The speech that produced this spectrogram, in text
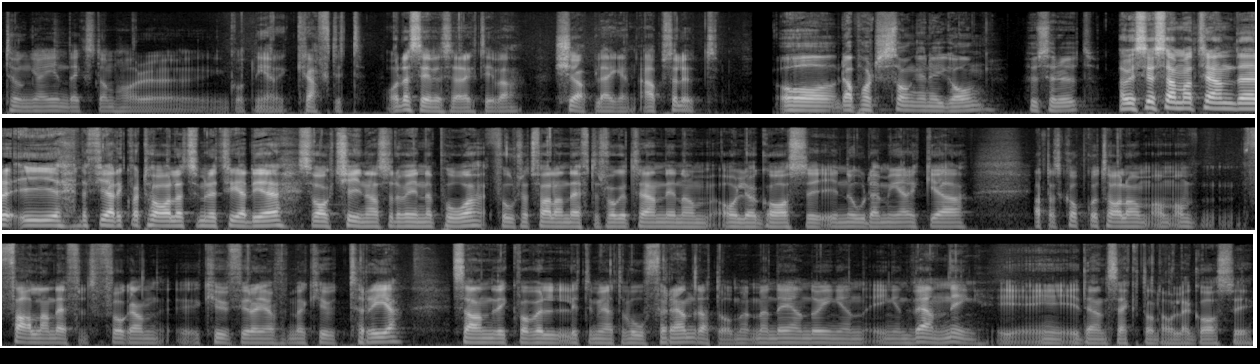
tunga index, de har eh, gått ner kraftigt. Och där ser vi selektiva köplägen, absolut. Och rapportsäsongen är igång. Hur ser det ut? Ja, vi ser samma trender i det fjärde kvartalet som i det tredje. Svagt Kina som du var inne på. Fortsatt fallande efterfrågetrend inom olja och gas i, Nordamerika. Atlas Copco talar om, om, om, fallande efterfrågan eh, Q4 jämfört med Q3. Sandvik var väl lite mer att det var oförändrat då, men, men det är ändå ingen, ingen vändning i, i, i den sektorn, olja och gas i,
